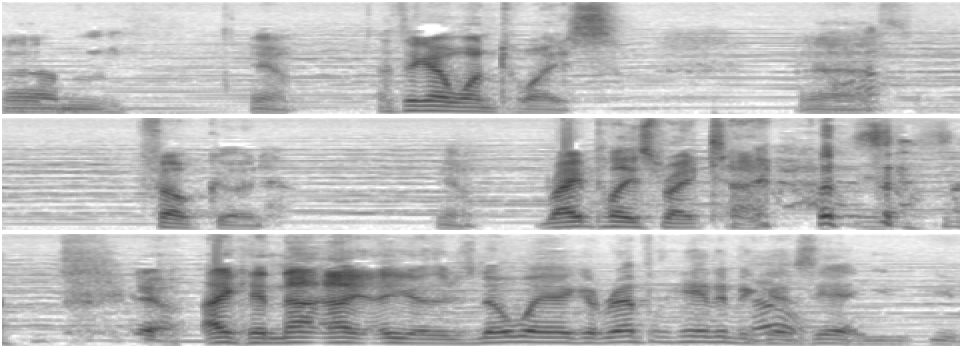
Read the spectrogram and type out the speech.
Um, yeah, I think I won twice. Uh, Awesome. felt good. You know, right place, right time. Yes. you know, I cannot. I, you know, there's no way I could replicate it because No. yeah, you, you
